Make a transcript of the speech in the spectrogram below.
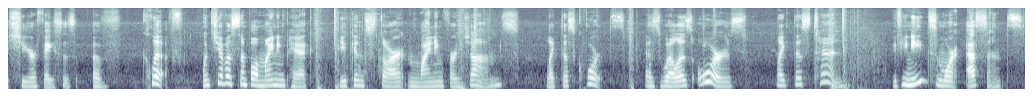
sheer faces of cliff. Once you have a simple mining pick, you can start mining for gems, like this quartz, as well as ores, like this tin. If you need some more essence,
